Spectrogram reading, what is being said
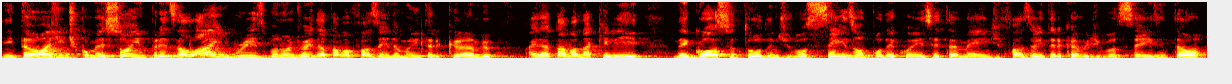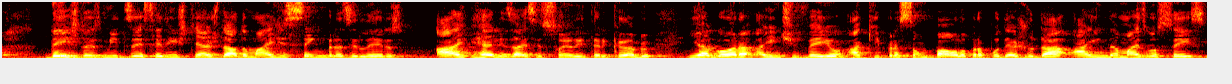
Então a gente começou a empresa lá em Brisbane, onde eu ainda estava fazendo meu intercâmbio, ainda estava naquele negócio todo onde vocês vão poder conhecer também, de fazer o intercâmbio de vocês. Então, desde 2016 a gente tem ajudado mais de 100 brasileiros a realizar esse sonho do intercâmbio e agora a gente veio aqui para São Paulo para poder ajudar ainda mais vocês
